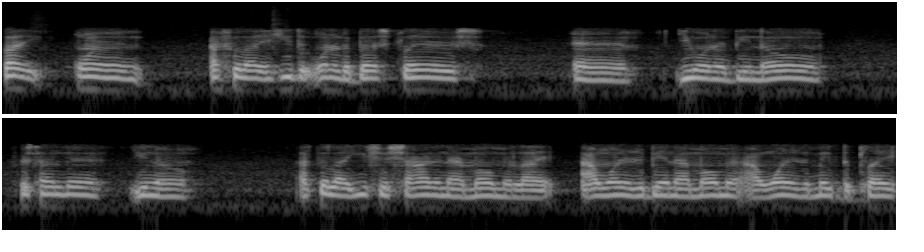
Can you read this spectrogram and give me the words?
like when I feel like he's one of the best players, and you want to be known for something, you know, I feel like you should shine in that moment. Like I wanted to be in that moment. I wanted to make the play.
